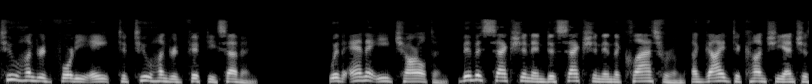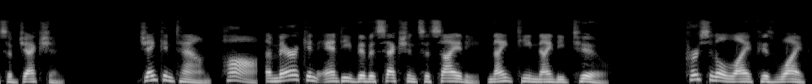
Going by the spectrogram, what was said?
248-257. With Anna E. Charlton. Vivisection and Dissection in the Classroom, A Guide to Conscientious Objection. Jenkintown, Pa., American Anti-Vivisection Society, 1992. Personal life His wife,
